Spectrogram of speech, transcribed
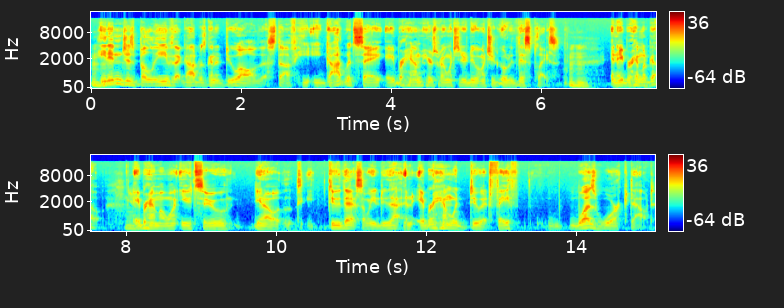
Mm-hmm. He didn't just believe that God was going to do all of this stuff. He, he, God would say, Abraham, here's what I want you to do. I want you to go to this place, mm-hmm. and Abraham would go. Yeah. Abraham, I want you to you know, do this, I want you to do that. And Abraham would do it. Faith was worked out.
